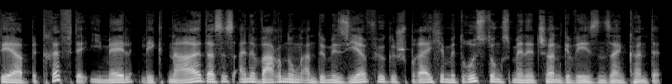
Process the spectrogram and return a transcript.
Der Betreff der E-Mail legt nahe, dass es eine Warnung an de Maizière für Gespräche mit Rüstungsmanagern gewesen sein könnte.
